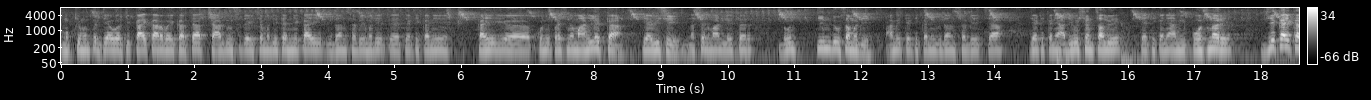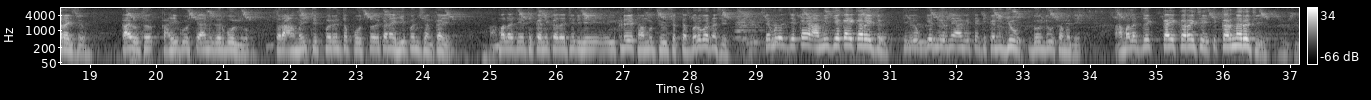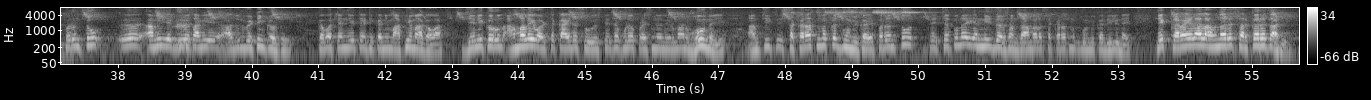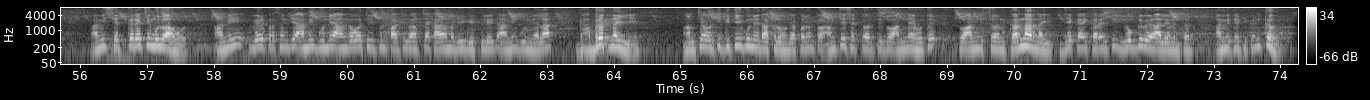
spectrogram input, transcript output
मुख्यमंत्री त्यावरती काय कारवाई करतात? चार दिवसाच्या याच्यामध्ये त्यांनी काही विधानसभेमध्ये त्या त्या ठिकाणी काही कोणी प्रश्न मांडलेत का याविषयी? नसेल मांडले तर दोन तीन दिवसामध्ये आम्ही त्या ठिकाणी विधानसभेच्या ज्या ठिकाणी अधिवेशन चालू आहे त्या ठिकाणी आम्ही पोहोचणार आहे. जे काय करायचं काय होतं काही गोष्टी आम्ही जर बोललो तर आम्ही तिथपर्यंत पोचतो का नाही ही पण शंका आहे. आम्हाला त्या ठिकाणी कदाचित हे इकडे थांबून ठेवू शकतात. बरोबर ना शेठ? त्यामुळे जे काय आम्ही जे काय करायचं ते योग्य निर्णय आम्ही त्या ठिकाणी घेऊ दोन दिवसामध्ये. आम्हाला जे काही करायचे ते करणारच आहे. परंतु आम्ही एक दिवस आम्ही अजून वेटिंग करतो का बा त्यांनी त्या ठिकाणी माफी मागावा. जेणेकरून आम्हालाही वाटतं कायदा सुव्यवस्थेचा पुढं प्रश्न निर्माण होऊ नये. आमची ती सकारात्मकच भूमिका आहे. परंतु त्याच्यातूनही यांनी जर समजा आम्हाला सकारात्मक भूमिका दिली नाही हे करायला लावणारं सरकारच आहे. आम्ही शेतकऱ्याची मुलं आहोत. आम्ही वेळ प्रसंगी आम्ही गुन्हे अंगावरती इथून पाठीमागच्या काळामध्ये घेतलेच आम्ही गुन्ह्याला घाबरत नाही आहे आमच्यावरती किती गुन्हे दाखल होऊ द्या परंतु आमच्या शेतकऱ्यावरती जो अन्याय होतोय तो आम्ही सहन करणार नाही. जे काही करायची योग्य वेळ आल्यानंतर आम्ही त्या ठिकाणी करू.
